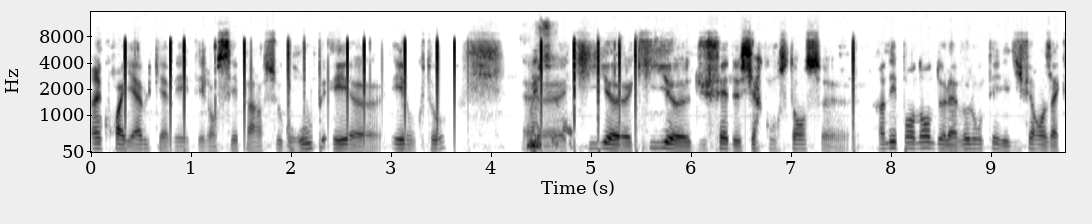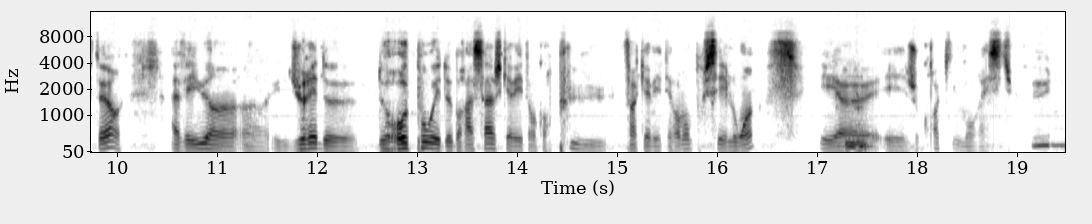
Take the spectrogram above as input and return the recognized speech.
incroyable qui avait été lancée par ce groupe et, euh, Longto, euh, qui, qui du fait de circonstances indépendantes de la volonté des différents acteurs, avait eu une durée de, repos et de brassage qui avait été encore plus, enfin qui avait été vraiment poussée loin. Et, mmh et je crois qu'il m'en reste une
